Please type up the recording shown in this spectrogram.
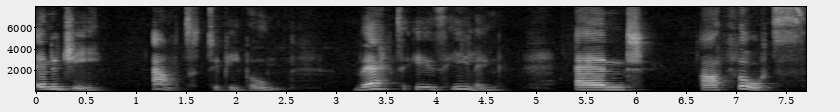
energy out to people, that is healing. And our thoughts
